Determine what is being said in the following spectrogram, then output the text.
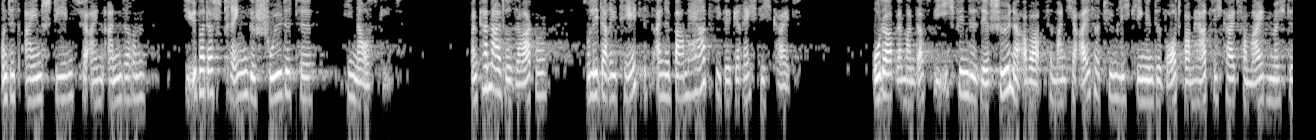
und des Einstehens für einen anderen, die über das streng Geschuldete hinausgeht. Man kann also sagen, Solidarität ist eine barmherzige Gerechtigkeit. Oder, wenn man das, wie ich finde, sehr schöne, aber für manche altertümlich klingende Wort Barmherzigkeit vermeiden möchte,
